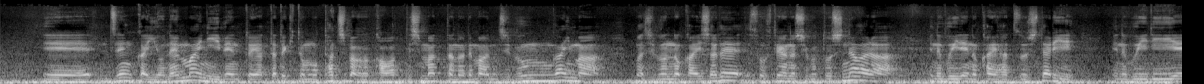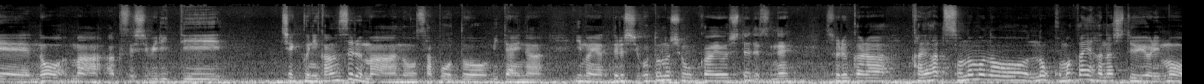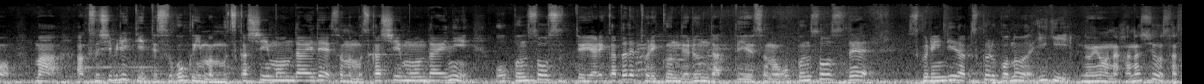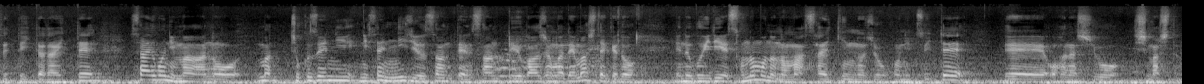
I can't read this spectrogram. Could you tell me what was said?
えー前回4年前にイベントやった時ともう立場が変わってしまったので、まあ、自分が今、まあ、自分の会社でソフトウェアの仕事をしながら NVDA の開発をしたり NVDA の、まあ、アクセシビリティチェックに関する、まあ、あのサポートみたいな今やってる仕事の紹介をしてですねそれから開発そのものの細かい話というよりも、まあ、アクセシビリティってすごく今難しい問題でその難しい問題にオープンソースっていうやり方で取り組んでるんだっていうそのオープンソースでスクリーンリーダー作ることの意義のような話をさせていただいて最後に、まああのまあ、直前に2023.3というバージョンが出ましたけど NVDA そのものの、まあ、最近の情報について、えーお話をしました。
